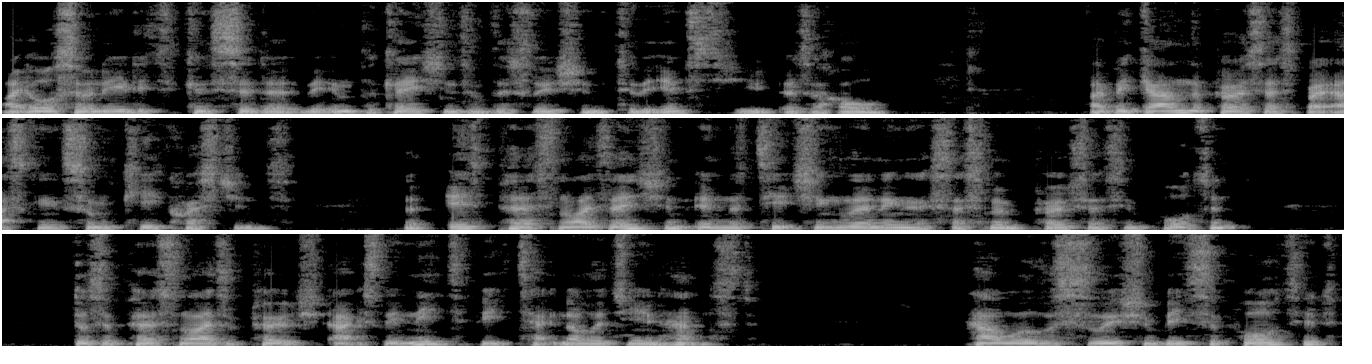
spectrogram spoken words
I also needed to consider the implications of the solution to the Institute as a whole. I began the process by asking some key questions. Is personalisation in the teaching, learning, and assessment process important? Does a personalised approach actually need to be technology enhanced? How will the solution be supported?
